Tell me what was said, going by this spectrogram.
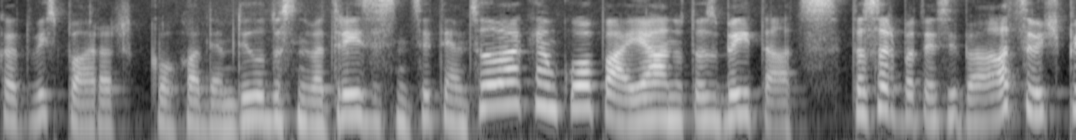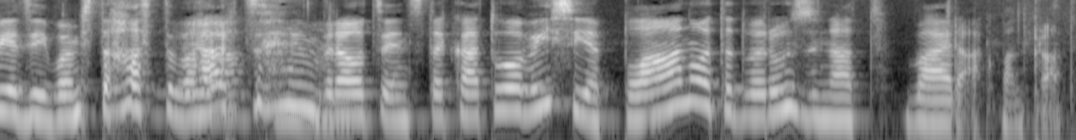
ka vispār ar kaut kādiem 20 vai 30 citiem cilvēkiem kopā, jā, nu tas bija tāds, tas ir patiesībā atsevišķi piedzīvojums stāstu vērts brauciens. Tā kā to visi, ja plāno, tad var uzzināt vairāk, manuprāt.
